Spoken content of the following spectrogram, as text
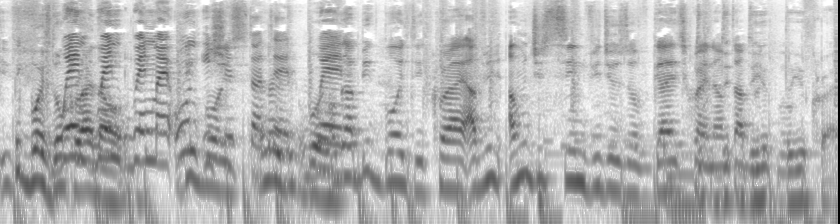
If big boys don't when cry when now. when my own Big boys. issues I know started, big boy. when Oga, big boys they cry. Haven't haven't you seen videos of guys crying do, after do you people? do you cry?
